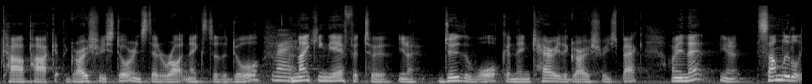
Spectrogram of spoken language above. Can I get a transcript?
car park at the grocery store instead of right next to the door right. and making the effort to, you know, do the walk and then carry the groceries back. I mean that, you know, some little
